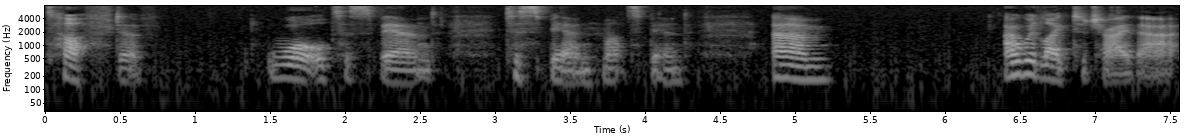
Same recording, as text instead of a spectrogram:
tuft of wool to spend, to spin, not spend. Um, I would like to try that.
